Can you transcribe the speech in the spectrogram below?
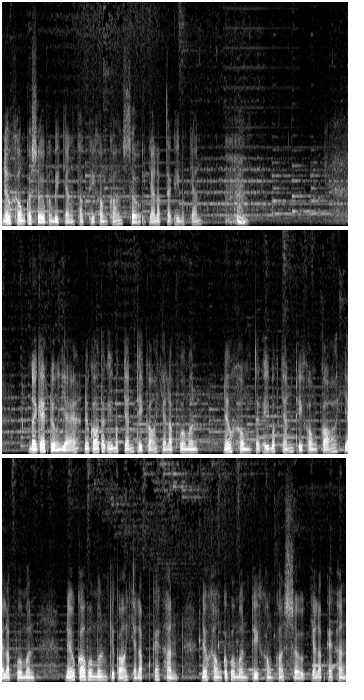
Nếu không có sự phân biệt chẳng thật thì không có sự giả lập tác ý bất chánh. Này các trưởng giả, nếu có tác ý bất chánh thì có giả lập vô minh. Nếu không tác ý bất chánh thì không có giả lập vô minh. Nếu có vô minh thì có giả lập các hành. Nếu không có vô minh thì không có sự giả lập các hành.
